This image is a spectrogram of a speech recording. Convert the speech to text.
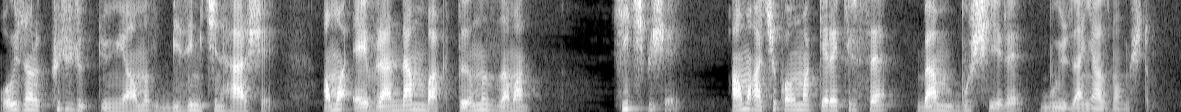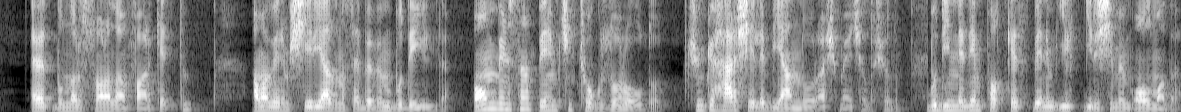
O yüzden küçücük dünyamız bizim için her şey. Ama evrenden baktığımız zaman hiçbir şey. Ama açık olmak gerekirse ben bu şiiri bu yüzden yazmamıştım. Evet bunları sonradan fark ettim. Ama benim şiir yazma sebebim bu değildi. 11. sınıf benim için çok zor oldu. Çünkü her şeyle bir anda uğraşmaya çalışıyordum. Bu dinlediğim podcast benim ilk girişimim olmadı.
